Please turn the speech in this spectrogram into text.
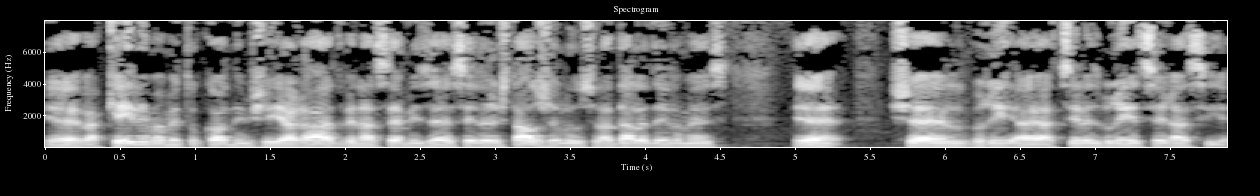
והכלים המתוקונים שירד ונעשה מזה סדר השטל שלו, של הדלת אילומס, של אצילס בריא יציר העשייה.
